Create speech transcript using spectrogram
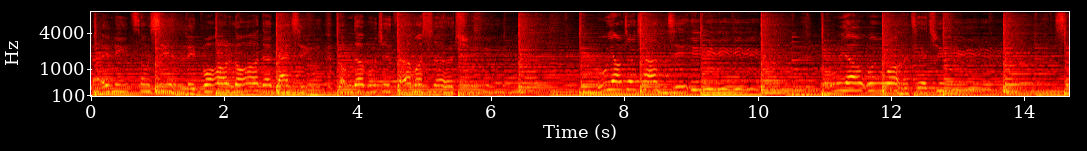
被你从心里剥落的感情，痛得不知怎么舍去。不要这场记忆，不要问我结局。心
